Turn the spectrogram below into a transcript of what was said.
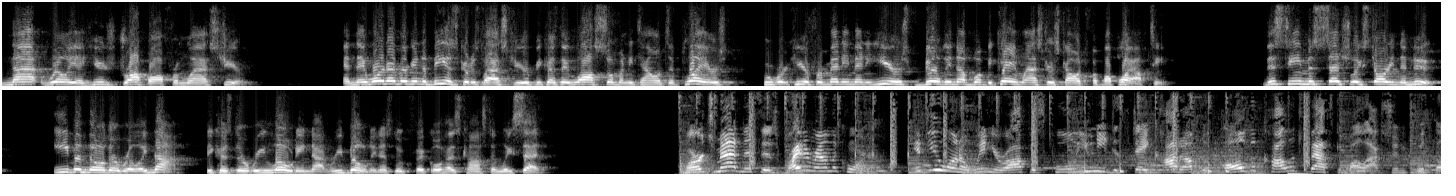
not really a huge drop off from last year. And they weren't ever going to be as good as last year because they lost so many talented players who were here for many, many years, building up what became last year's college football playoff team. This team is essentially starting anew, even though they're really not, because they're reloading, not rebuilding, as Luke Fickell has constantly said. March Madness is right around the corner. If you want to win your office pool, you need to stay caught up with all the college basketball action with the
